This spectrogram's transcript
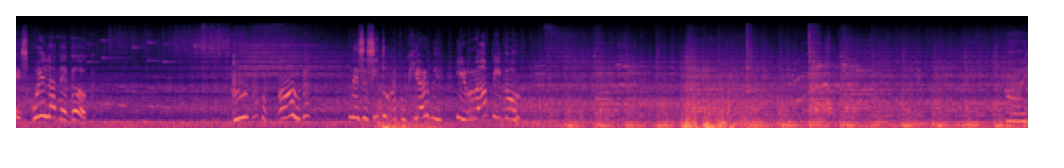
escuela de Doc. ¡Ah! ¡Ah! Necesito refugiarme y rápido. Ay,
